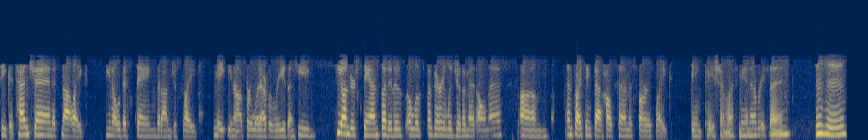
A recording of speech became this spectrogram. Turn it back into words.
seek attention. It's not like, you know, this thing that I'm just like making up for whatever reason. He he understands that it is a, le- a very legitimate illness. Um and so I think that helps him as far as like being patient with me and everything. Mhm.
